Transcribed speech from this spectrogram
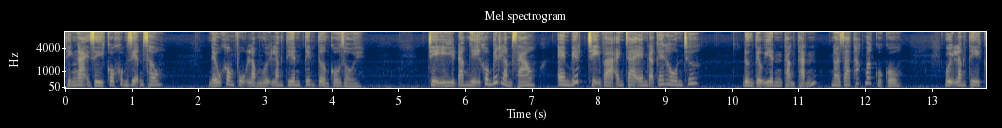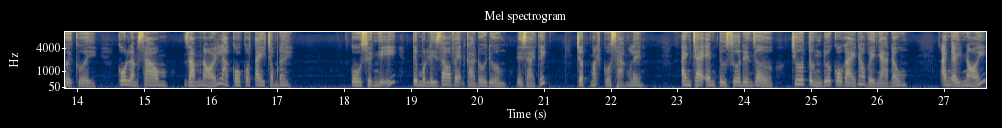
thì ngại gì cô không diễn sâu. Nếu không phụ lòng Ngụy Lăng Thiên tin tưởng cô rồi. Chị đang nghĩ không biết làm sao, em biết chị và anh trai em đã kết hôn chứ? Đường Tiểu Yên thẳng thắn nói ra thắc mắc của cô. Ngụy Lăng Thi cười cười, cô làm sao dám nói là cô có tay trong đây? Cô suy nghĩ tìm một lý do vẹn cả đôi đường để giải thích. Chợt mắt cô sáng lên. Anh trai em từ xưa đến giờ chưa từng đưa cô gái nào về nhà đâu. Anh ấy nói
